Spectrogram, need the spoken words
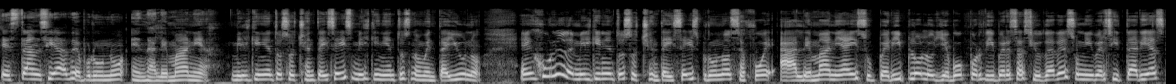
estancia de Bruno en Alemania, 1586-1591. En junio de 1586 Bruno se fue a Alemania y su periplo lo llevó por diversas ciudades universitarias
